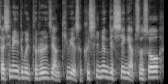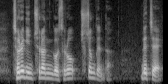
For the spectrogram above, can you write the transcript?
자신의 이름을 드러내지 않기 위해서 그 실명제 시행에 앞서서 전액 인출한 것으로 추정된다. 넷째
